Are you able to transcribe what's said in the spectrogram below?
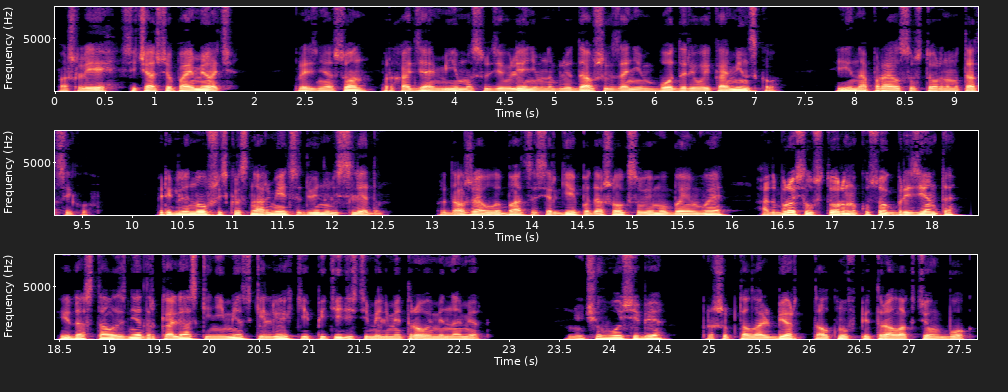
«Пошли, сейчас все поймете», — произнес он, проходя мимо с удивлением наблюдавших за ним Бодарева и Каминского, и направился в сторону мотоциклов. Переглянувшись, красноармейцы двинулись следом. Продолжая улыбаться, Сергей подошел к своему БМВ, отбросил в сторону кусок брезента и достал из недр коляски немецкий легкий 50-миллиметровый миномет. «Ничего себе!» – прошептал Альберт, толкнув Петра локтем в бок.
